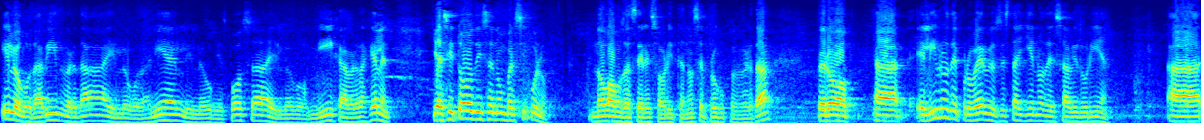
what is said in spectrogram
Y luego David, ¿verdad? Y luego Daniel, y luego mi esposa, y luego mi hija, ¿verdad? Helen. Y así todos dicen un versículo. No vamos a hacer eso ahorita, no se preocupen, ¿verdad? Pero ah, el libro de Proverbios está lleno de sabiduría. Ah,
